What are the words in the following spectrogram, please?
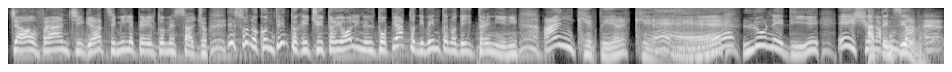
Ciao Franci, grazie mille per il tuo messaggio e sono contento che i cetrioli nel tuo piatto diventano dei trenini, anche perché Eh? lunedì esce una Attenzione.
